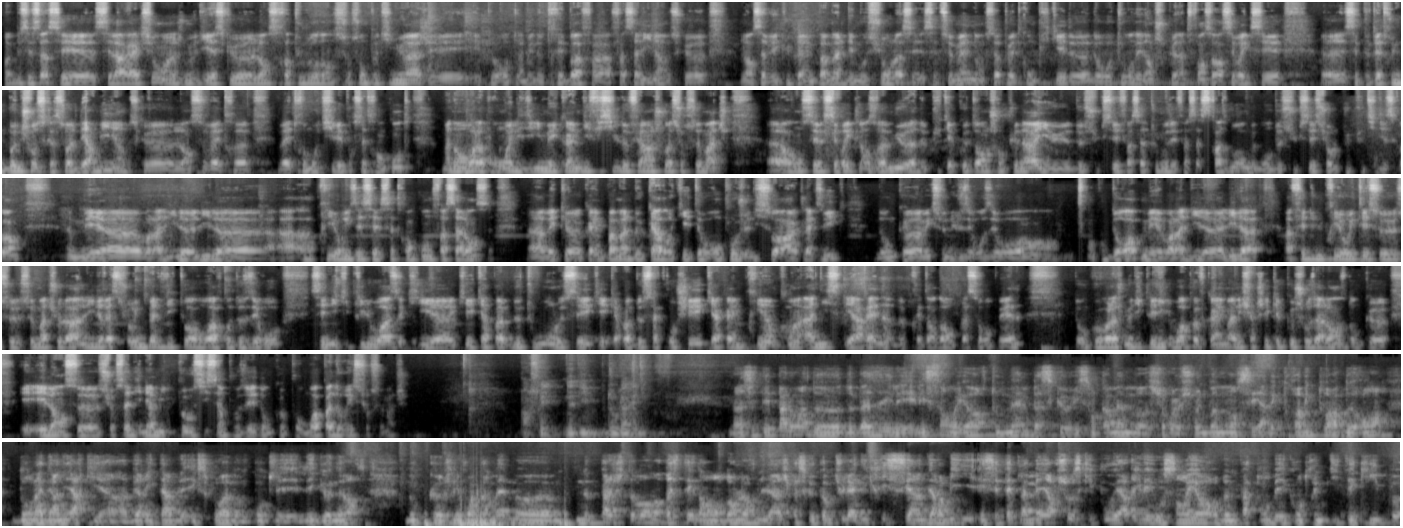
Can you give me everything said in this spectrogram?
Ouais, mais c'est ça, c'est la réaction. Hein. Je me dis, est-ce que Lens sera toujours dans, sur son petit nuage et, peut retomber de très bas face à Lille hein, Parce que Lens a vécu quand même pas mal d'émotions cette semaine, donc ça peut être compliqué de, de retourner dans le championnat de France. Alors c'est vrai que c'est euh, peut-être une bonne chose que ce soit le derby, hein, parce que Lens va être va être motivé pour cette rencontre. Maintenant, voilà, pour moi, il, il m'est quand même difficile de faire un choix sur ce match. Alors, c'est vrai que Lens va mieux là, depuis quelques temps en championnat. Il y a eu deux succès face à Toulouse et face à Strasbourg, mais bon, deux succès sur le plus petit des scores. Mais euh, voilà, Lille, Lille euh, a, priorisé cette rencontre face à Lens, avec euh, quand même pas mal de cadres qui étaient au repos jeudi soir à Klaxvik donc euh, avec ce nul 0-0 en, Coupe d'Europe. Mais voilà, Lille, Lille a, fait d'une priorité ce, match-là. Lille reste sur une belle victoire au Havre 2-0. C'est une équipe lilloise qui, euh, qui est capable de tout, on le sait, qui est capable de s'accrocher, qui a quand même pris un point à Nice et à Rennes de prétendants aux places européennes. Donc voilà, je me dis que les Lillois peuvent quand même aller chercher quelque chose à Lens. Donc, euh, et, Lens, sur sa dynamique, peut aussi s'imposer. Donc pour moi, pas de risque sur ce match. Parfait. Nadim, double ben, J'étais pas loin de, de baser les, les 100 et or tout de même parce qu'ils sont quand même sur, sur une bonne lancée avec trois victoires de rang, dont la dernière qui est un véritable exploit donc, contre les, les Gunners. Donc euh, je les vois quand même euh, ne pas justement rester dans, dans, leur nuage parce que comme tu l'as dit Chris, c'est un derby et c'est peut-être la meilleure chose qui pouvait arriver au 100 et or de ne pas tomber contre une petite équipe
